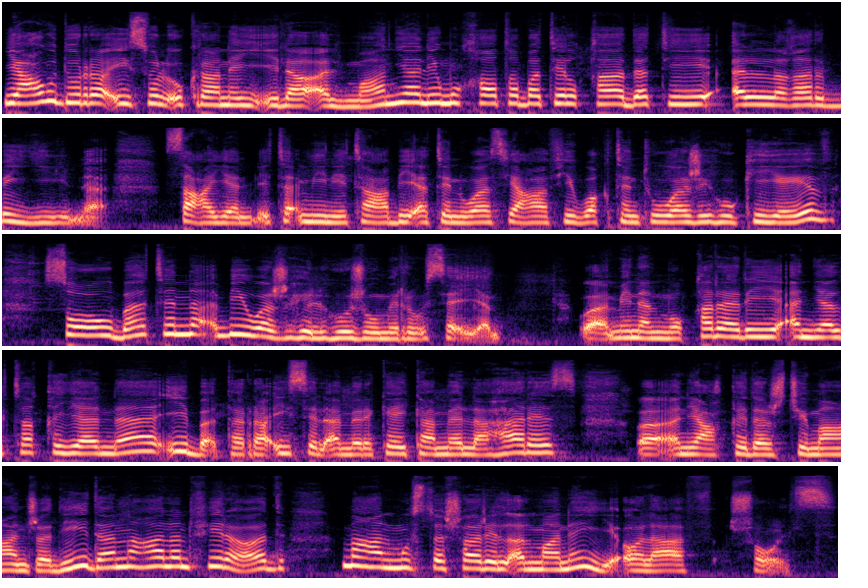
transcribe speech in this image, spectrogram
يعود الرئيس الأوكراني إلى ألمانيا لمخاطبة القادة الغربيين سعيا لتأمين تعبئة واسعة في وقت تواجه كييف صعوبات بوجه الهجوم الروسي. ومن المقرر أن يلتقي نائبة الرئيس الأمريكي كاميلا هاريس وأن يعقد اجتماعا جديدا على انفراد مع المستشار الألماني أولاف شولز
